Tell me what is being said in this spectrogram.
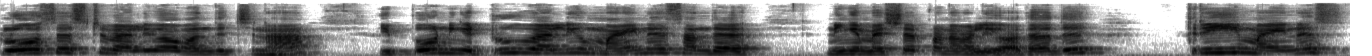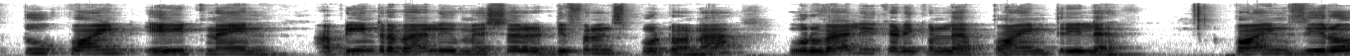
க்ளோசஸ்ட் வேல்யூவாக வந்துச்சுன்னா இப்போது நீங்கள் ட்ரூ வேல்யூ மைனஸ் அந்த நீங்கள் மெஷர் பண்ண வேல்யூ அதாவது three minus two point eight nine அப்படின்ற வேல்யூ மெஷர் டிஃப்ரென்ஸ் போட்டோன்னா ஒரு வேல்யூ கிடைக்கும்ல பாயிண்ட் த்ரீல பாயிண்ட் ஜீரோ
